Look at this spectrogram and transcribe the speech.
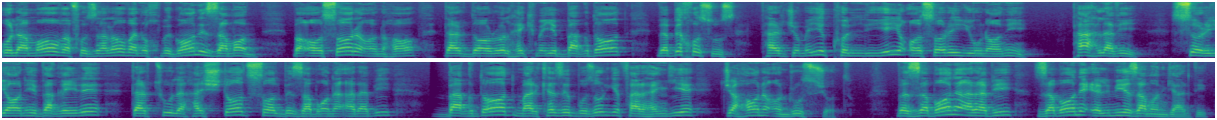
علما و فضلا و نخبگان زمان و آثار آنها در دارالحکمه بغداد و به خصوص ترجمه کلیه آثار یونانی، پهلوی، سریانی و غیره در طول 80 سال به زبان عربی بغداد مرکز بزرگ فرهنگی جهان آن روز شد و زبان عربی زبان علمی زمان گردید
